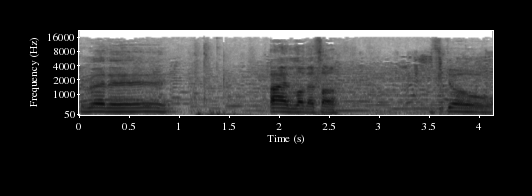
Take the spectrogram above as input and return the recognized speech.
Ready? I love that song. Let's go.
